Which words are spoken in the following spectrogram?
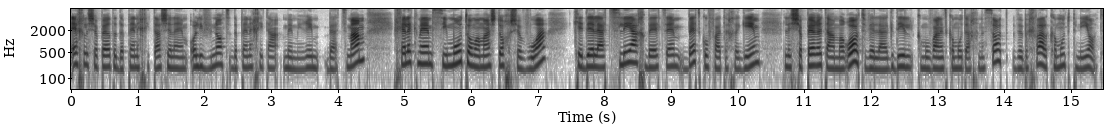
איך לשפר את הדפי נחיתה שלהם, או לבנות דפי נחיתה ממירים בעצמם. חלק מהם סיימו אותו ממש תוך שבוע. כדי להצליח בעצם בתקופת החגים לשפר את ההמרות ולהגדיל כמובן את כמות ההכנסות ובכלל כמות פניות.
